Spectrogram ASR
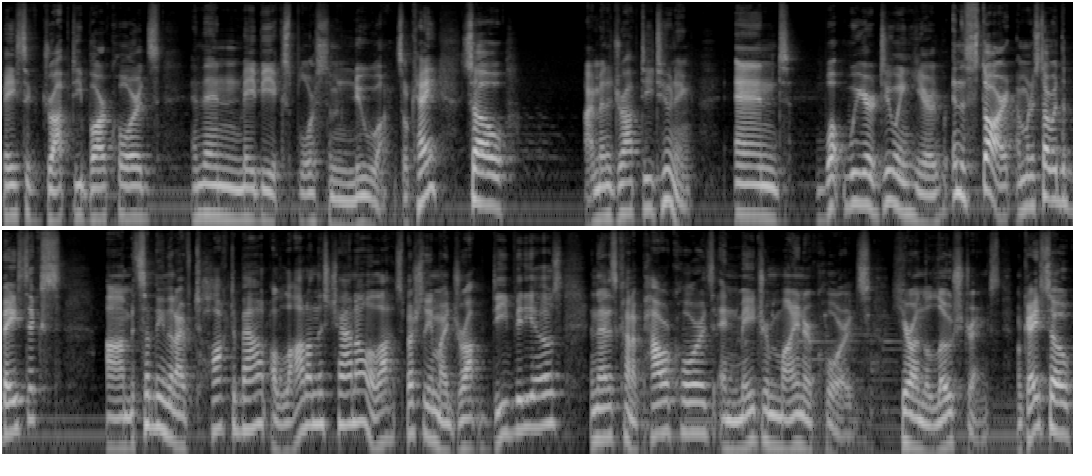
basic drop D bar chords, and then maybe explore some new ones, okay? So I'm in a drop D tuning. And what we are doing here, in the start, I'm gonna start with the basics. Um, it's something that I've talked about a lot on this channel, a lot, especially in my drop D videos, and that is kind of power chords and major minor chords here on the low strings. Okay, so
